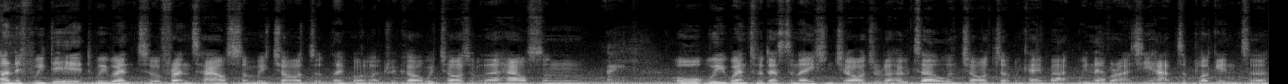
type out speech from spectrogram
And if we did, we went to a friend's house and we charged it. They've got an electric car. We charged it at their house, and Right. or we went to a destination charger at a hotel and charged up and came back. We never actually had to plug into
